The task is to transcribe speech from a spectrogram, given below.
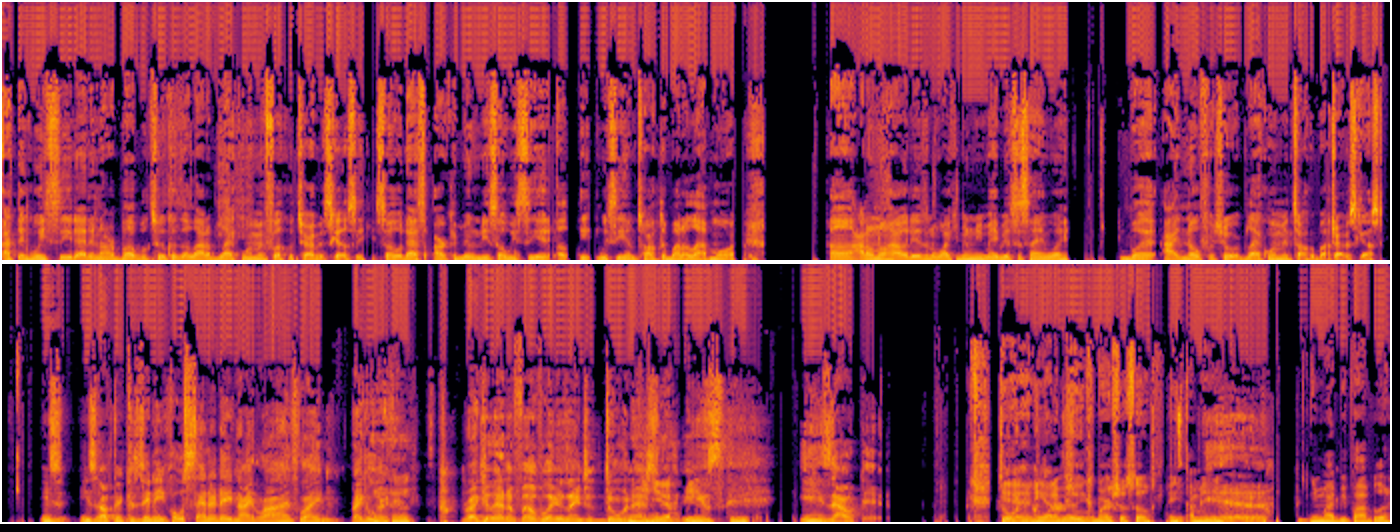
I think we see that in our bubble too, because a lot of black women fuck with Travis Kelce, so that's our community. So we see it, uh, we see him talked about a lot more. Uh, I don't know how it is in the white community. Maybe it's the same way, but I know for sure black women talk about Travis Kelce. He's he's up there because didn't he host Saturday Night Live? Like regular Mhm. regular NFL players ain't just doing that. Yeah. shit. He's he's out there. Yeah, and he had a million commercials, so he, I mean, Yeah, he might be popular.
